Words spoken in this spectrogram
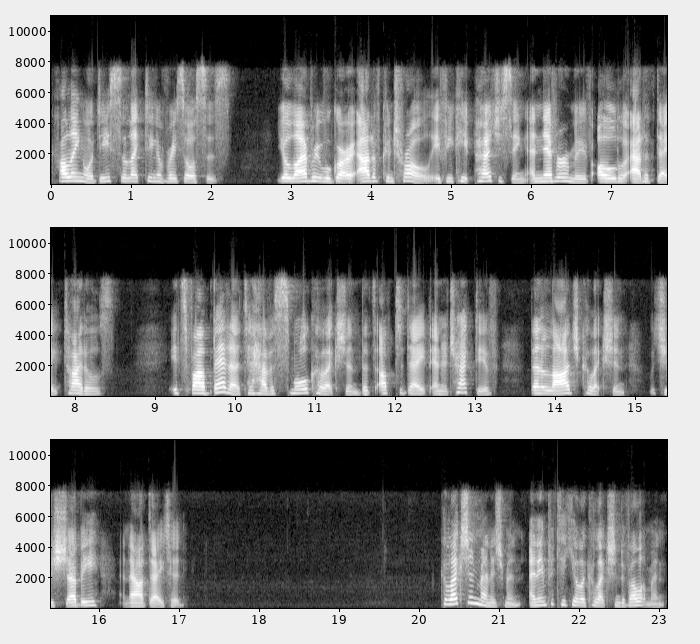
culling or deselecting of resources. Your library will grow out of control if you keep purchasing and never remove old or out of date titles. It's far better to have a small collection that's up to date and attractive than a large collection which is shabby and outdated. Collection management, and in particular collection development,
